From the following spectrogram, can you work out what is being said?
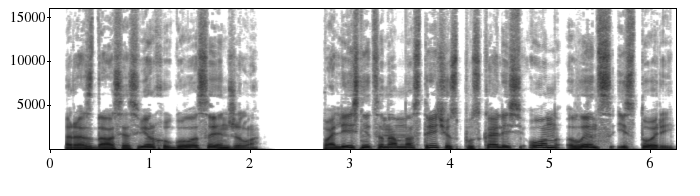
– раздался сверху голос Энджела. По лестнице нам навстречу спускались он, Лэнс и Стори.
